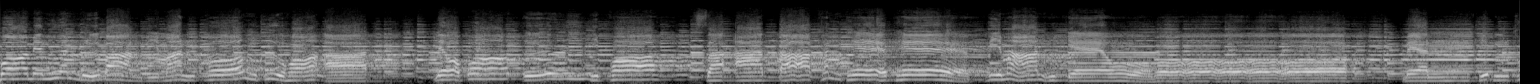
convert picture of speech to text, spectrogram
บ่แม่นเฮือนหรือบ้านที่มันคงคือหออาจเลี้ยวพ่อเอ้ยพ่อ สะอาดตาคันเทเทวิมานแก้วแม่นทิมท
